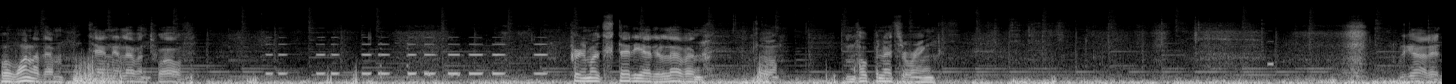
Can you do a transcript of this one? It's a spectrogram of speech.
well one of them 10 11 12 pretty much steady at 11 so i'm hoping it's a ring got it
